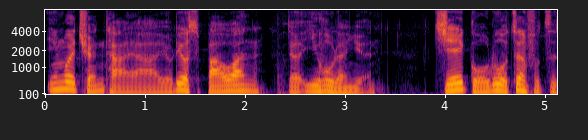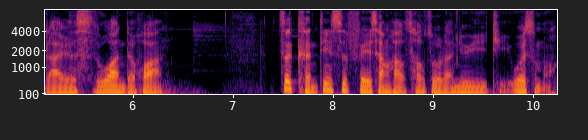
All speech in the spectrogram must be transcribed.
因为全台啊有六十八万的医护人员，结果如果政府只来了十万的话，这肯定是非常好操作蓝绿议题。为什么？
